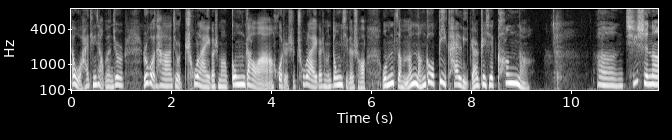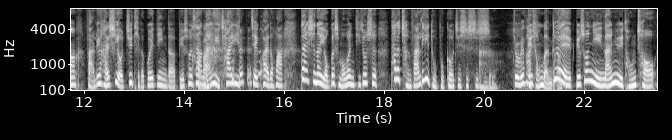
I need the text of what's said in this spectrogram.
哎，我还挺想问，就是如果他就出来一个什么公告啊，或者是出来一个什么东西的时候，我们怎么能够避开里边这些坑呢？嗯，其实呢，法律还是有具体的规定的，比如说像男女差异这块的话，但是呢，有个什么问题，就是它的惩罚力度不够，这是事实。就是违法成本对，比如说你男女同酬、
